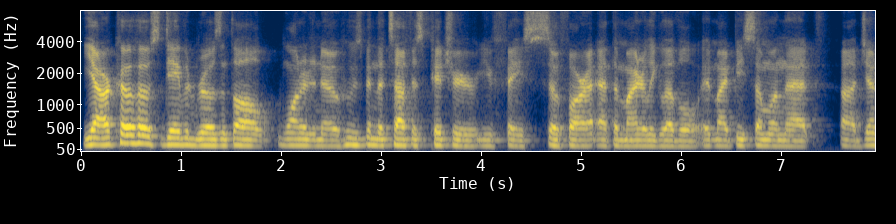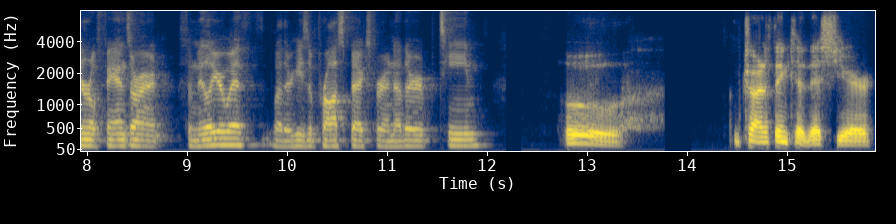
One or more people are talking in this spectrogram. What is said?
Yeah, our co-host David Rosenthal wanted to know who's been the toughest pitcher you've faced so far at the minor league level. It might be someone that uh, general fans aren't familiar with, whether he's a prospect for another team. Ooh, I'm trying to think to this year.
